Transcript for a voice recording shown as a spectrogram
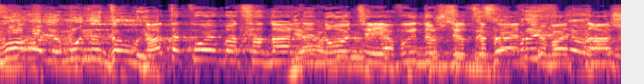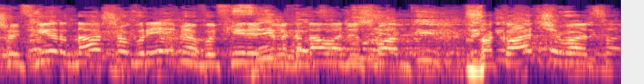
Слова йому не дали. на такой эмоциональной Я ноте говорю, я вынужден заканчивать брехня. наш эфир. Наше время в эфире телеканала Ньюсван заканчивается.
